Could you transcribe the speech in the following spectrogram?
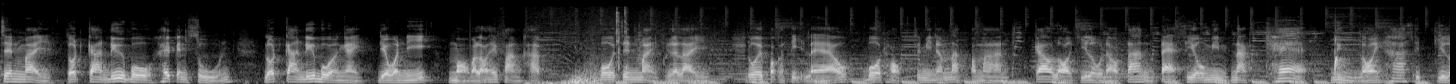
เจนใหม่ ลดการดื้อโบให้เป็นศูนย์ลดการดื้อโบยังไง เดี๋ยววันนี้หมอมาเล่าให้ฟังครับ โบเจนใหม่คืออะไร โดยปกติแล้วโบท็อกจะมีน้ำหนักประมาณ 900 กิโลดัลตัน แต่ซีโอมินหนักแค่ 150 กิโล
